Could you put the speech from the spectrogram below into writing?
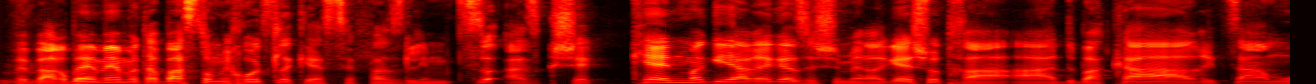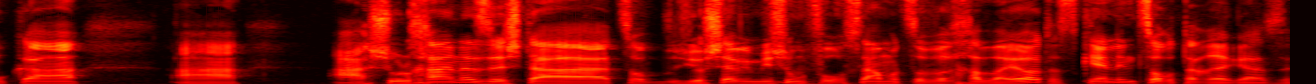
ובהרבה מהם אתה בסטו מחוץ לכסף, אז למצוא, אז כשכן מגיע הרגע הזה שמרגש אותך, ההדבקה, הריצה העמוקה, השולחן הזה שאתה יושב עם מישהו מפורסם או צובר חוויות, אז כן לנצור את הרגע הזה,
